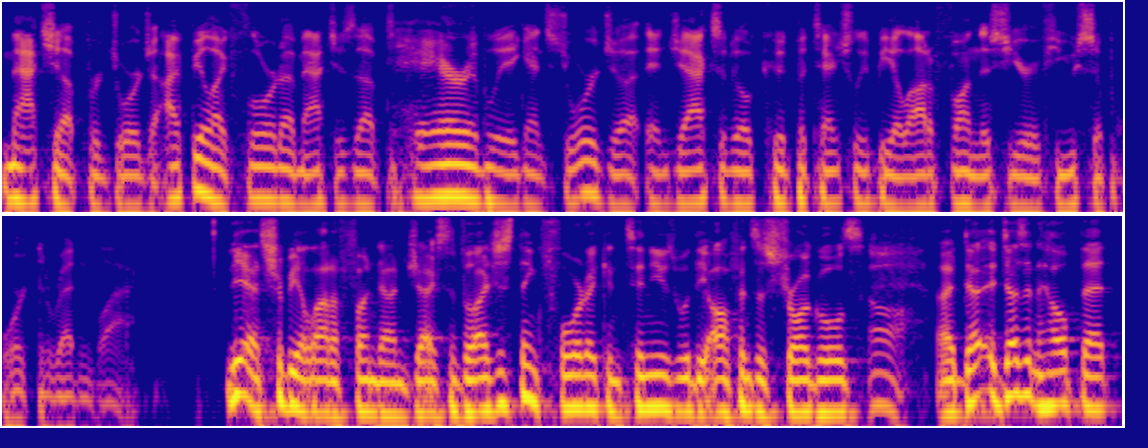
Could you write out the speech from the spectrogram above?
matchup for Georgia. I feel like Florida matches up terribly against Georgia, and Jacksonville could potentially be a lot of fun this year if you support the red and black. Yeah, it should be a lot of fun down Jacksonville. I just think Florida continues with the offensive struggles. Oh. Uh, it doesn't help that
